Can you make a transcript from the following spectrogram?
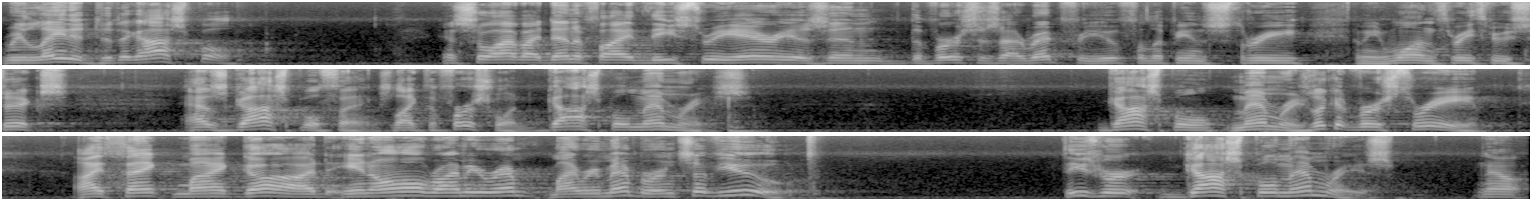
related to the gospel. And so I've identified these three areas in the verses I read for you, Philippians 3, I mean 1, 3 through 6, as gospel things, like the first one, gospel memories gospel memories. Look at verse 3. I thank my God in all my remembrance of you. These were gospel memories. Now,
